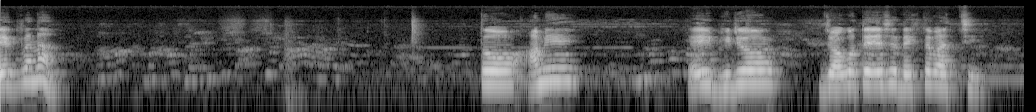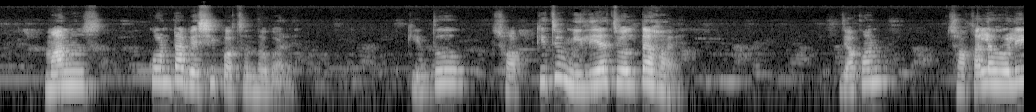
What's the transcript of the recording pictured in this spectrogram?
দেখবে না? তো আমি এই ভিডিও জগতে এসে দেখতে পাচ্ছি মানুষ কোনটা বেশি পছন্দ করে। কিন্তু সব কিছু মিলিয়ে চলতে হয়। যখন সকালে হলি,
